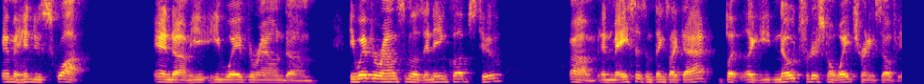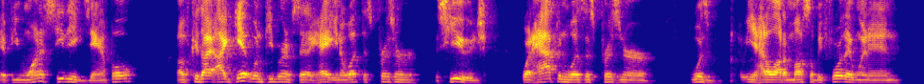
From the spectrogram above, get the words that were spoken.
and the Hindu squat. And um, he, he waved around, um, he waved around some of those Indian clubs too um, and maces and things like that, but like no traditional weight training. So if, if you want to see the example of, because I, I get when people are going to say, like, hey, you know what, this prisoner is huge. What happened was this prisoner was you know, had a lot of muscle before they went in,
